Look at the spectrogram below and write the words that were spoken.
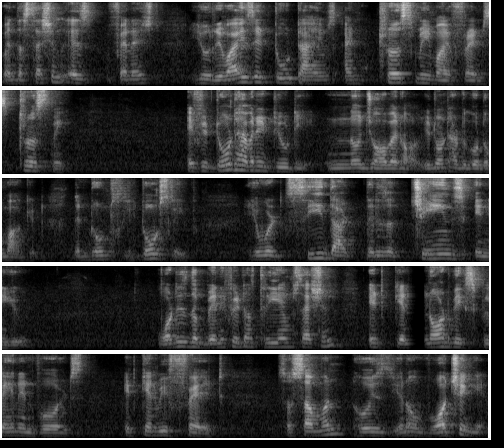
when the session is finished, you revise it two times. And trust me, my friends, trust me. if you don't have any duty no job and all you don't have to go to market then don't sleep don't sleep you would see that there is a change in you. What is the benefit of 3M session? It cannot be explained in words. It can be felt. So someone who is, you know, watching it,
